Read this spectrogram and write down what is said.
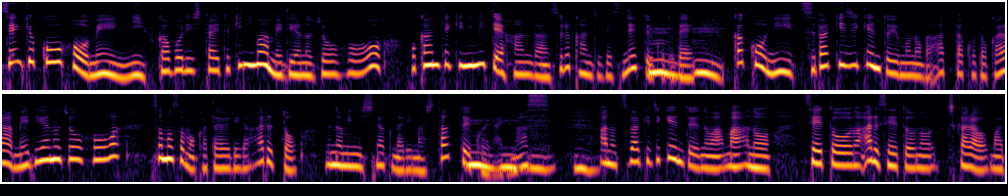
選挙候補をメインに深掘りしたい時にはメディアの情報を補完的に見て判断する感じですねということで、んん。過去に椿事件というものがあったことからメディアの情報はそもそも偏りがあると鵜呑みにしなくなりましたという声があります。あの椿事件というのは、まあ、あの政党のある政党の力を、まあ、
